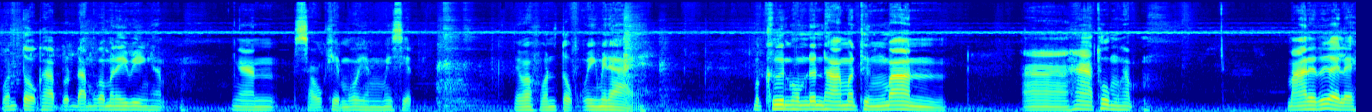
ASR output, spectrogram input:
ฝนตกครับ รถดำก็ไม่ได้วิ่งครับ งานเสาเข็มก็ยังไม่เสร็จ แต่ว่าฝนตกวิ่งไม่ได้ เมื่อคืนผมเดินทางมาถึงบ้าน อ่าห้าทุ่มครับ มาเรื่อยๆเลย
